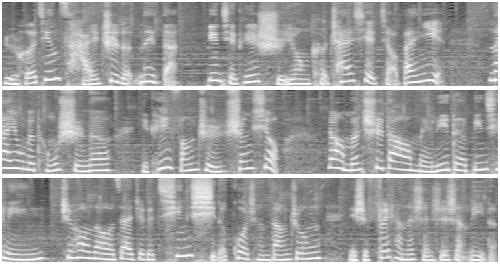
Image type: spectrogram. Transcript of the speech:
铝合金材质的内胆，并且可以使用可拆卸搅拌液，耐用的同时呢。也可以防止生锈，让我们吃到美丽的冰淇淋之后呢，在这个清洗的过程当中也是非常的省时省力的。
